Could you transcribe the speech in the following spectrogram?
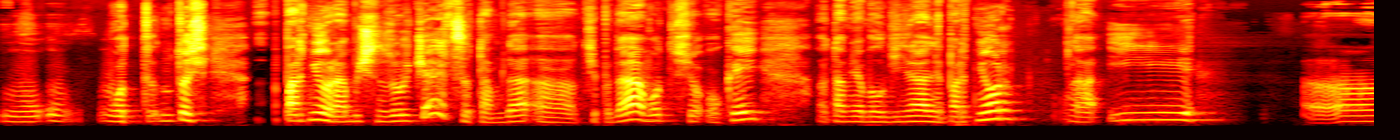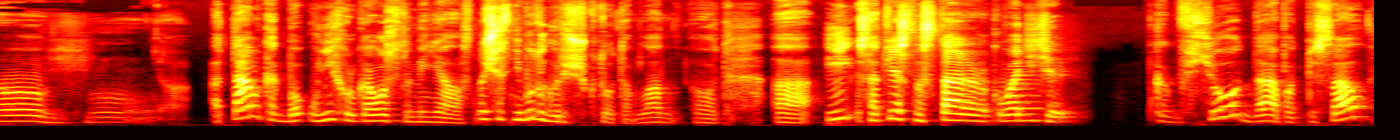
вот, ну, то есть партнеры обычно заручаются там, да, типа, да, вот все, окей, там меня был генеральный партнер, и э, а там как бы у них руководство менялось. Ну, сейчас не буду говорить, что кто там, ладно. Вот. А, и, соответственно, старый руководитель как бы все, да, подписал.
